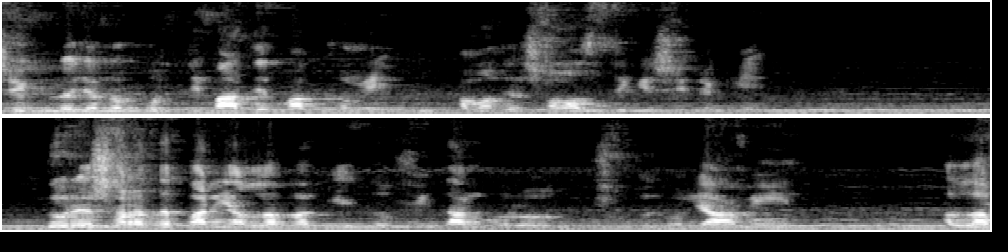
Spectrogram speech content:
সেগুলো যেন প্রতিবাদের মাধ্যমে আমাদের সমাজ থেকে সেটাকে দূরে সরাতে পারি। আল্লাহ পাক এই তৌফিক দান করুন, শুক্র বলি আমিন। আল্লাহ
